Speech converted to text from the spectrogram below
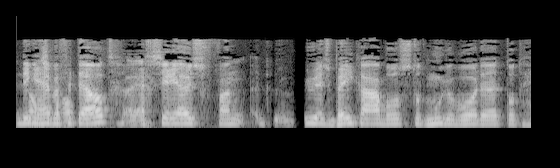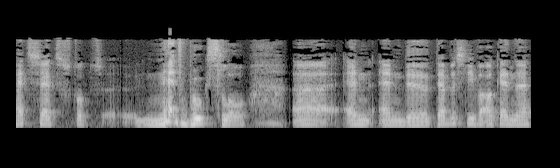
dingen hebben verteld. Echt serieus, van USB-kabels tot moederborden, tot headsets, tot uh, netbooks, lol. Uh, en, en de tablets die we al kenden.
